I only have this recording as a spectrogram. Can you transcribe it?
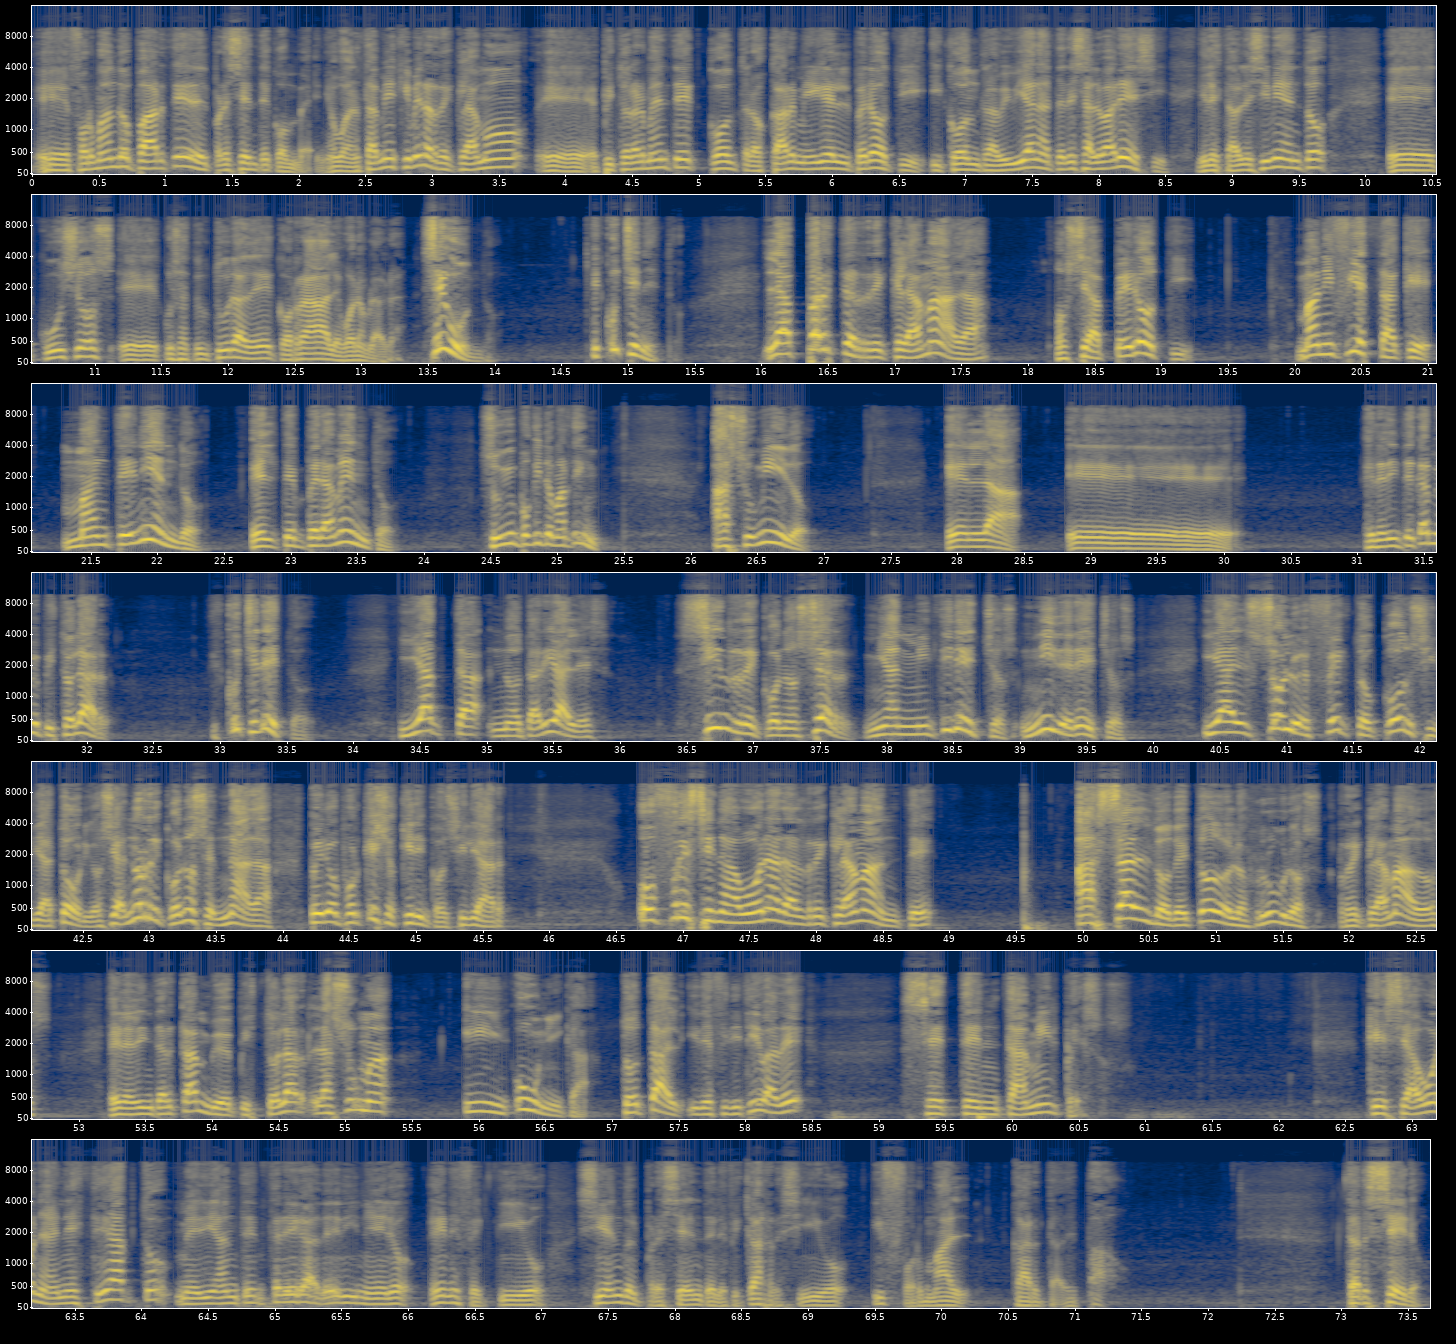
eh, formando parte del presente convenio. Bueno, también Jiménez reclamó eh, epistolarmente contra Oscar Miguel Perotti y contra Viviana Teresa Alvarezi y el establecimiento, eh, cuyos, cuya estructura de corrales, bueno, bla, bla. Segundo, escuchen esto. La parte reclamada, o sea, Perotti, manifiesta que manteniendo el temperamento, subí un poquito Martín, asumido en la eh, en el intercambio epistolar, escuchen esto, y acta notariales, sin reconocer ni admitir hechos ni derechos, y al solo efecto conciliatorio, o sea, no reconocen nada, pero porque ellos quieren conciliar, ofrecen abonar al reclamante a saldo de todos los rubros reclamados en el intercambio epistolar la suma única, total y definitiva de 70 mil pesos, que se abona en este acto mediante entrega de dinero en efectivo, siendo el presente el eficaz recibo y formal carta de pago. Tercero,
